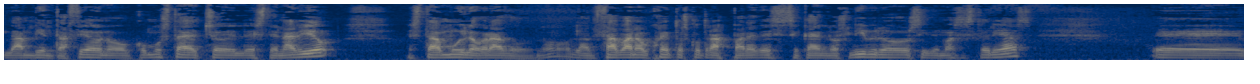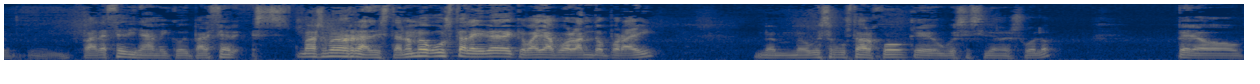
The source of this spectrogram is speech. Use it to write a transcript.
la ambientación o cómo está hecho el escenario está muy logrado, ¿no? Lanzaban objetos contra las paredes y se caen los libros y demás historias. Eh, parece dinámico y parece más o menos realista. No me gusta la idea de que vaya volando por ahí. Me, hubiese gustado el juego que hubiese sido en el suelo. Pero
